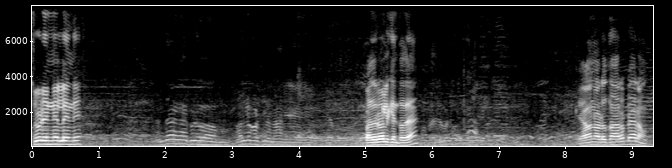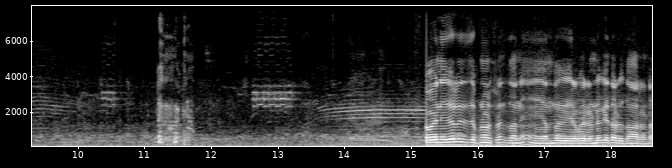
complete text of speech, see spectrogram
చూడు ఎన్ని నెలలు అయింది? పది రోజులకి ఇంతదా? ఏమన్నా అడుగుతున్నారా బేరం? ఇరవై నిజాలు వేలు చెప్పినాడు ఫ్రెండ్స్ దాన్ని. ఎందు ఇరవై రెండుకి అయితే అడుగుతున్నారంట.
